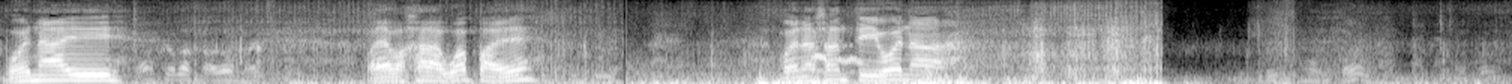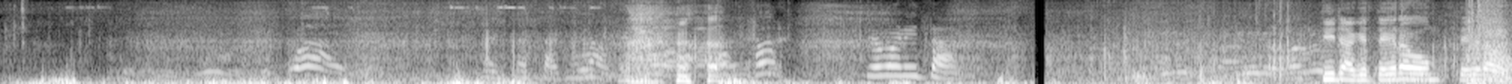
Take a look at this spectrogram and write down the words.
Buena ahí. Vaya bajada guapa, ¿eh? Buena Santi, buena. ¡Qué bonita! Tira, que te grabo, te grabo.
